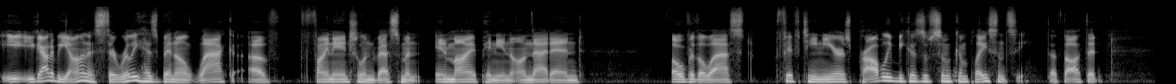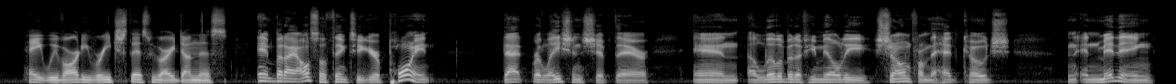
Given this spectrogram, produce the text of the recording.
you, you got to be honest. There really has been a lack of financial investment, in my opinion, on that end over the last 15 years, probably because of some complacency. The thought that, hey, we've already reached this, we've already done this. And, but I also think, to your point, that relationship there and a little bit of humility shown from the head coach admitting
